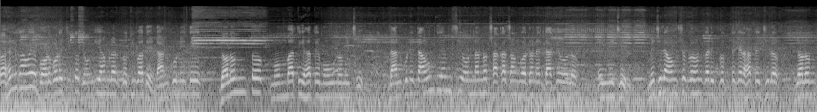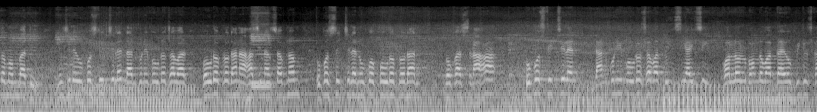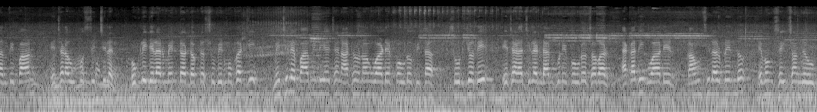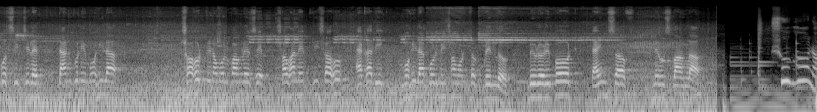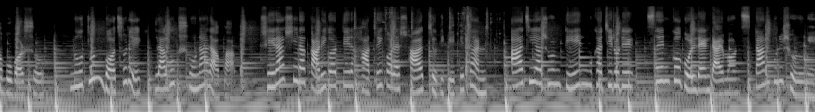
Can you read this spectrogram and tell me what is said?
পহেলগাঁওয়ে বর্বরচিত জঙ্গি হামলার প্রতিবাদে ডানকুনিতে জ্বলন্ত মোমবাতি হাতে মৌন মিছিল। ডানকুনি টাউন টিএমসি অন্যান্য শাখা সংগঠনের ডাকে হলো এই মিছিল। মিছিলে অংশগ্রহণকারী প্রত্যেকের হাতে ছিল জ্বলন্ত মোমবাতি। মিছিলে উপস্থিত ছিলেন ডানকুনি পৌরসভার পৌর প্রধান হাসিনা শবনম, উপস্থিত ছিলেন উপ পৌর প্রধান প্রকাশ রাহা, উপস্থিত ছিলেন ডানকুনি পৌরসভার দুই সিআইসি, কল্লোল বন্দ্যোপাধ্যায় ও পীযূষ কান্তি পান এছাড়া উপস্থিত ছিলেন। হুগলি জেলার মেন্টর ডক্টর সুবীর মুখার্জি। মিছিলে পা মিলিয়েছেন আঠেরো নং ওয়ার্ডের পৌরপিতা সূর্য দে এছাড়া ছিলেন ডানকুনি পৌরসভার একাধিক ওয়ার্ডের কাউন্সিলর বৃন্দ এবং সেই সঙ্গে উপস্থিত ছিলেন ডানকুনি মহিলা শহর তৃণমূল কংগ্রেসের সভানেত্রী সহ একাধিক মহিলা কর্মী সমর্থক বৃন্দ, bureau report, Times of News Bangla. শুভ নববর্ষ। নতুন বছরে লাগুক সোনার আভা। সেরা সেরা কারিগরদের হাতে করা সাজ যদি পেতে চান, আজই আসুন টেন মুখার্জি রোডের Senco gold and diamonds Dankuni শোরুমে।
